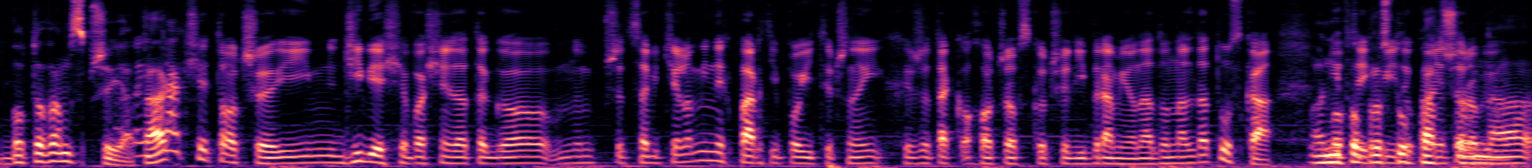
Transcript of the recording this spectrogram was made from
bo to wam sprzyja, Ale tak? i tak się toczy i dziwię się właśnie dlatego mm, przedstawicielom innych partii politycznych, że tak ochoczo wskoczyli w ramiona Donalda Tuska. Oni po prostu patrzą na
